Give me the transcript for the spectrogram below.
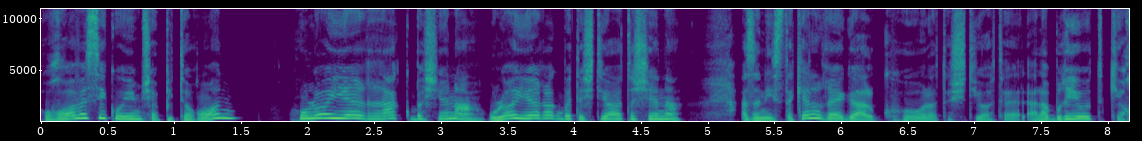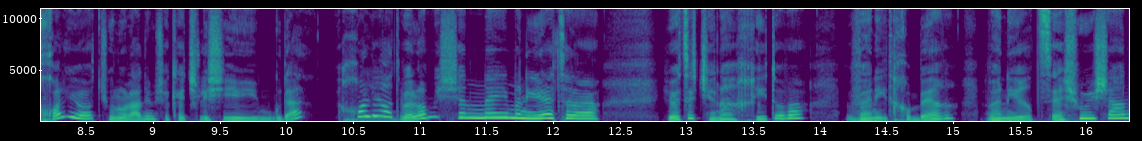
רוב הסיכויים שהפתרון הוא לא יהיה רק בשינה, הוא לא יהיה רק בתשתיות השינה. אז אני אסתכל רגע על כל התשתיות האלה, על הבריאות, כי יכול להיות שהוא נולד עם שקט שלישי מוגדל, יכול להיות, ולא משנה אם אני אהיה אצל היועצת שינה הכי טובה, ואני אתחבר, ואני ארצה שהוא יישן,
